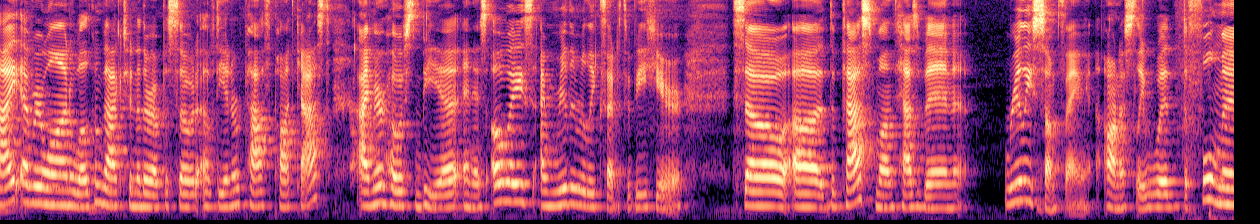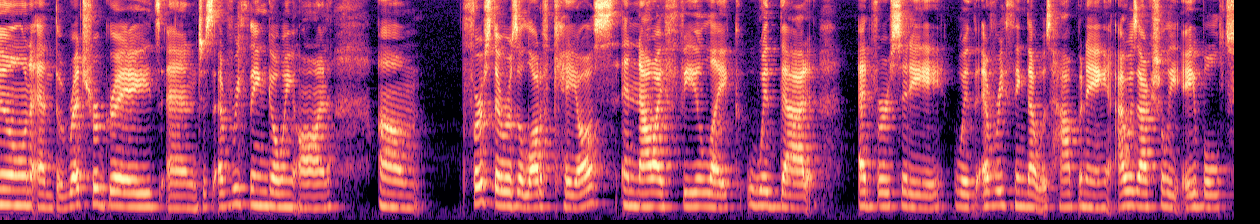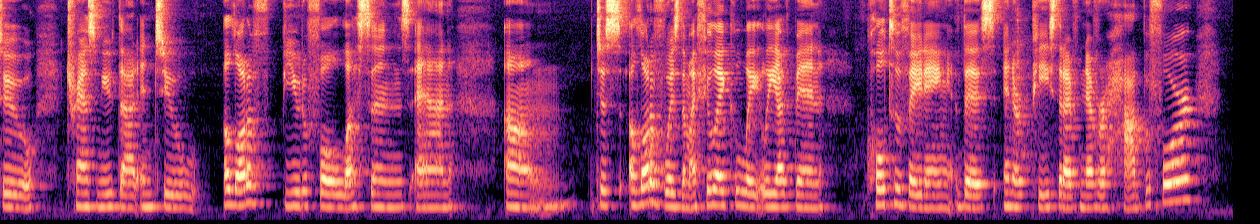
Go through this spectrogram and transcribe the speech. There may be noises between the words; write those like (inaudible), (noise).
Hi, everyone. Welcome back to another episode of the Inner Path podcast. I'm your host, Bea, and as always, I'm really, really excited to be here. So, uh, the past month has been really something, honestly, with the full moon and the retrogrades and just everything going on. Um, first, there was a lot of chaos, and now I feel like with that, adversity, with everything that was happening, I was actually able to transmute that into a lot of beautiful lessons and um, just a lot of wisdom. I feel like lately I've been cultivating this inner peace that I've never had before,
